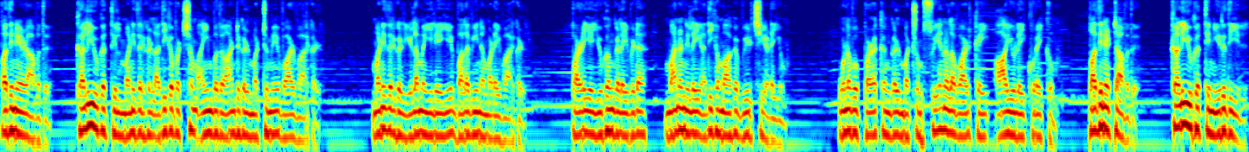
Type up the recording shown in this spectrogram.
பதினேழாவது. கலியுகத்தில் மனிதர்கள் அதிகபட்சம் ஐம்பது ஆண்டுகள் மட்டுமே வாழ்வார்கள். மனிதர்கள் இளமையிலேயே பலவீனமடைவார்கள். பழைய யுகங்களை விட மனநிலை அதிகமாக வீழ்ச்சியடையும். உணவுப் பழக்கங்கள் மற்றும் சுயநல வாழ்க்கை ஆயுளை குறைக்கும். பதினெட்டாவது. கலியுகத்தின் இறுதியில்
